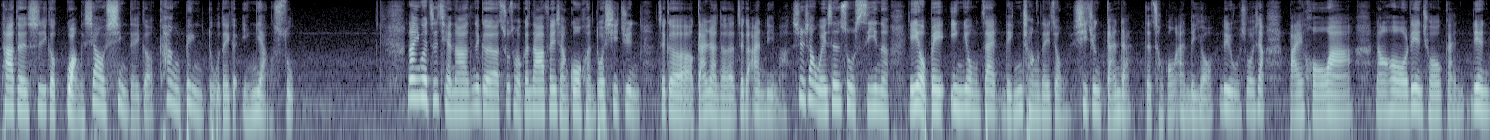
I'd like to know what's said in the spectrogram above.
它的是一个广效性的一个抗病毒的一个营养素。那因为之前呢，那个书虫跟大家分享过很多细菌这个感染的这个案例嘛。事实上，维生素 C 呢也有被应用在临床的一种细菌感染的成功案例哦。例如说像白喉啊，然后链球感链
